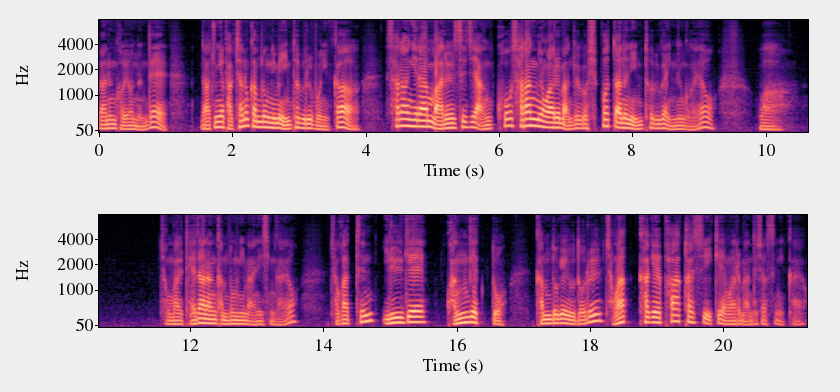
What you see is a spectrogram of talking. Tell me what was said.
라는 거였는데 나중에 박찬욱 감독님의 인터뷰를 보니까 사랑이란 말을 쓰지 않고 사랑 영화를 만들고 싶었다는 인터뷰가 있는 거예요. 와, 정말 대단한 감독님 아니신가요? 저 같은 일개 관객도 감독의 의도를 정확하게 파악할 수 있게 영화를 만드셨으니까요.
